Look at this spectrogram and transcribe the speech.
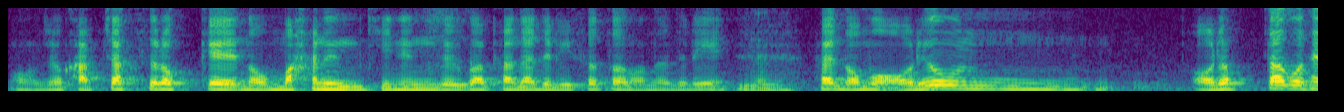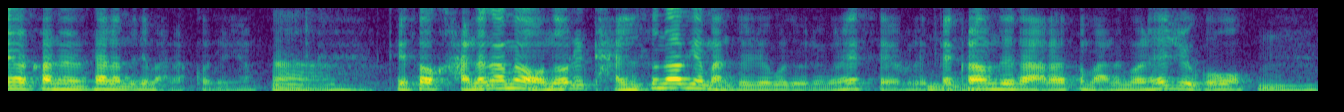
어, 좀 갑작스럽게 너무 많은 기능들과 변화들이 있었던 언어들이 네. 사실 너무 어려운 어렵다고 생각하는 사람들이 많았거든요. 아. 그래서 가능하면 언어를 단순하게 만들려고 노력을 했어요. 그래서 백그라운드에서 알아서 많은 걸 해주고 음.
